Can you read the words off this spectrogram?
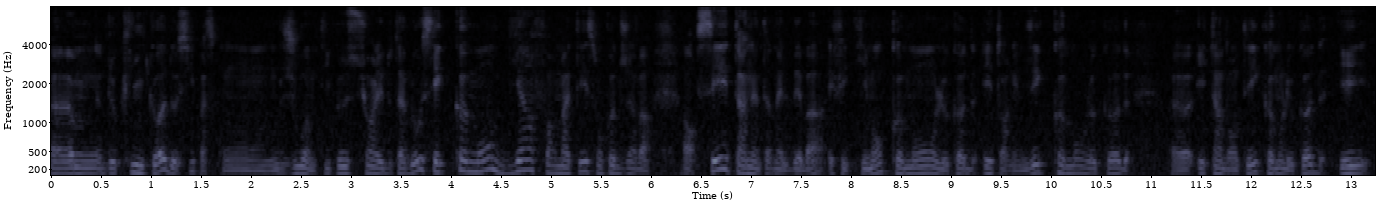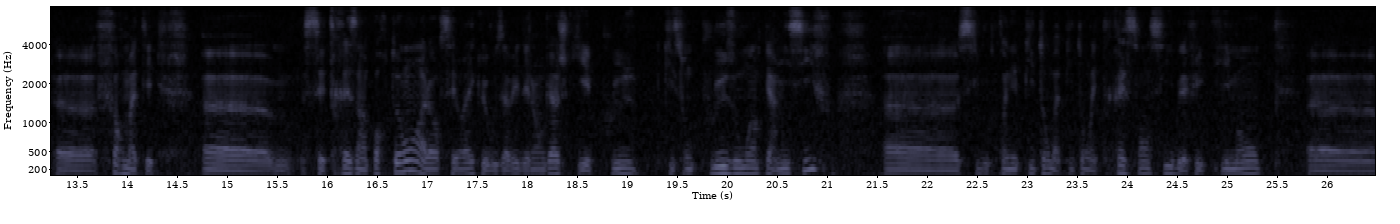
euh, de clean code aussi, parce qu'on joue un petit peu sur les deux tableaux, c'est comment bien formater son code Java. Alors, c'est un éternel débat, effectivement, comment le code est organisé, comment le code euh, est indenté, comment le code est euh, formaté. c'est très important. Alors, c'est vrai que vous avez des langages qui, est plus, qui sont plus ou moins permissifs. Euh, si vous prenez Python, bah, Python est très sensible effectivement euh,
